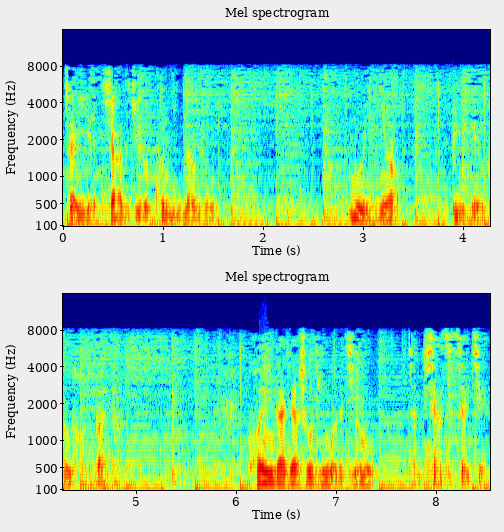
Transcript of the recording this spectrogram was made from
在眼下的这个困境当中，穆里尼奥并没有更好的办法。欢迎大家收听我的节目，咱们下次再见。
